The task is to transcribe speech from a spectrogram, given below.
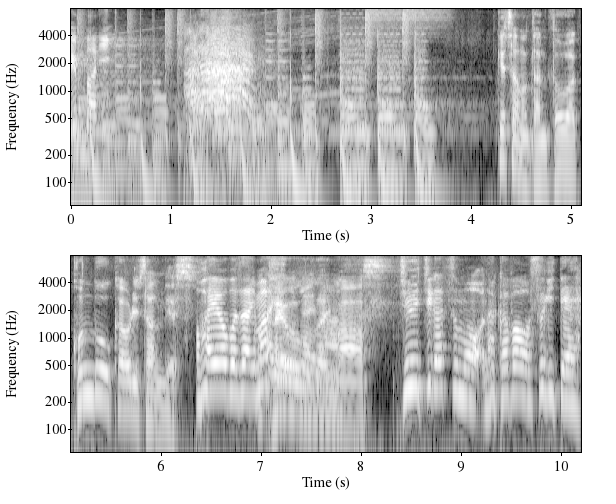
現場に。今朝の担当は近藤香織さんです。おはようございます。おはようございます。11月も半ばを過ぎて、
